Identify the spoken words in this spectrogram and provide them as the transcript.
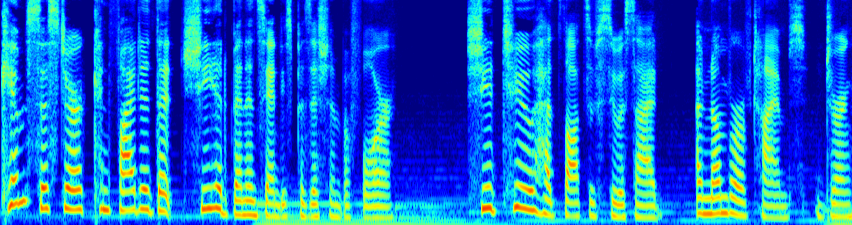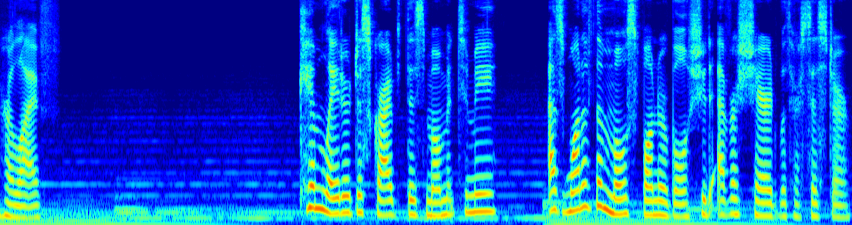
Kim's sister confided that she had been in Sandy's position before. She too had thoughts of suicide a number of times during her life. Kim later described this moment to me as one of the most vulnerable she'd ever shared with her sister.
